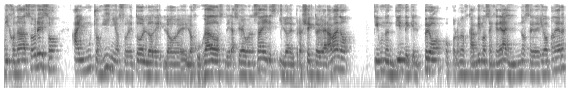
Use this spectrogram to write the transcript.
dijo nada sobre eso. Hay muchos guiños, sobre todo lo de, lo de los juzgados de la Ciudad de Buenos Aires y lo del proyecto de Garabano que uno entiende que el PRO, o por lo menos Cambiemos en general, no se debería oponer,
